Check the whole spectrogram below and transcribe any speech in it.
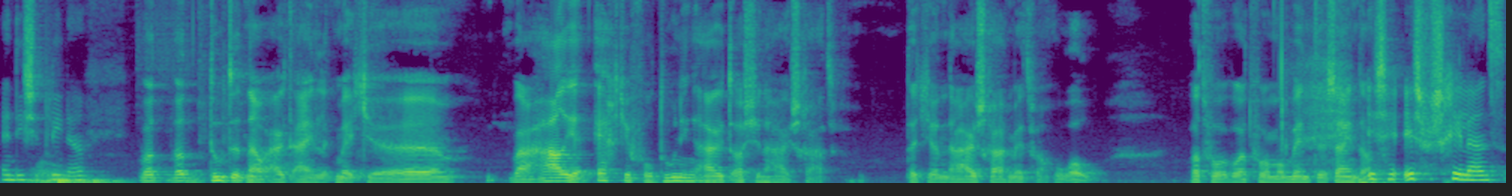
en discipline. Wat, wat doet het nou uiteindelijk met je? waar haal je echt je voldoening uit als je naar huis gaat? Dat je naar huis gaat met van wow. Wat voor, wat voor momenten zijn dat? Is, is verschillend.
